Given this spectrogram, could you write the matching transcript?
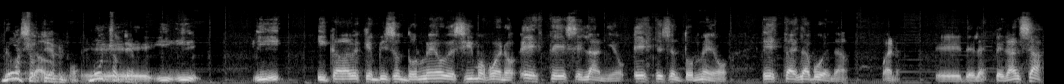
Mucho demasiado. tiempo, mucho tiempo. Y, y- y- y cada vez que empieza un torneo decimos, bueno, este es el año, este es el torneo, esta es la buena. Bueno, eh, de la esperanza,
